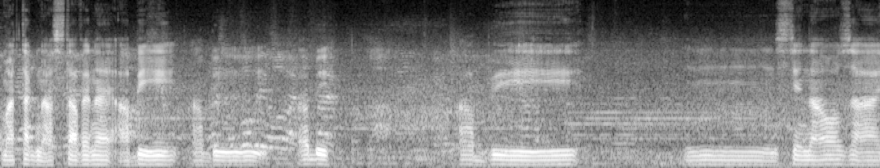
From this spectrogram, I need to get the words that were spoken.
mať tak nastavené, aby, aby, aby, aby um, ste naozaj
